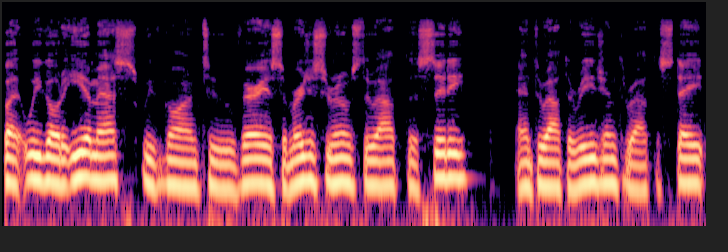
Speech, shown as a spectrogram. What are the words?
But we go to EMS. We've gone to various emergency rooms throughout the city and throughout the region, throughout the state.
